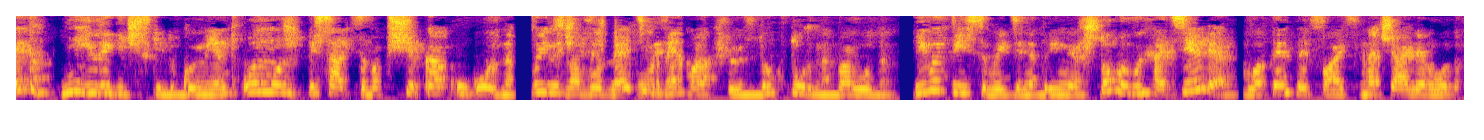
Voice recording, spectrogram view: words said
Это не юридический документ, он может писаться вообще как угодно. Вы начинаете информацию структурно по родам и выписываете, например, что бы вы хотели в латентной фазе, в начале родов,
